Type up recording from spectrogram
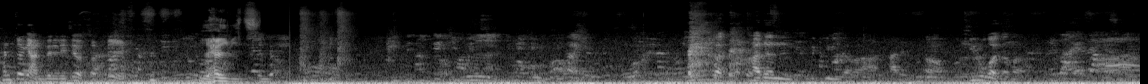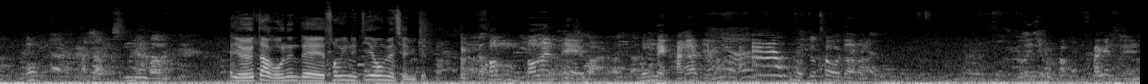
한쪽이 안 들리지 어차피. 야, 이 미친. 기분이 느낌 이상해. 비가 다른 느낌이잖아. 어, 뒤로 가잖아. 어? 짓는 밤. 여기 딱 오는데 성인이 뛰어오면 재밌겠다. 섬 떠날 때 막 동네 강아지 막 쫓아오잖아. 그런 식으로 가- 하겠네.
